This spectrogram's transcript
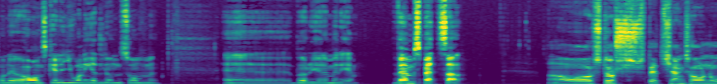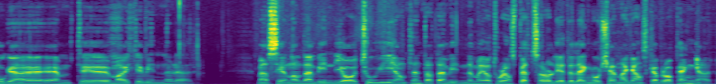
Och det är Hanske eller Johan Edlund som eh, började med det. Vem spetsar? Ja, störst spetschans har nog eh, MT Mighty Winner där. Men sen om den vinner, jag tror egentligen inte att den vinner, men jag tror den spetsar och leder länge och tjänar ganska bra pengar.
